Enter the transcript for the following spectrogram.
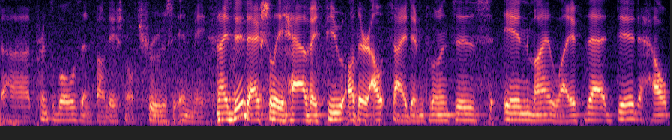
uh, principles and foundational truths in me. And I did actually have a few other outside influences in my life that did help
